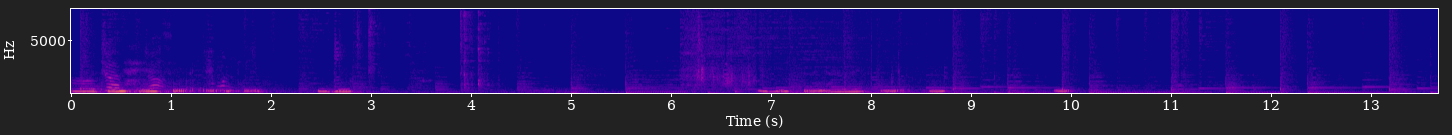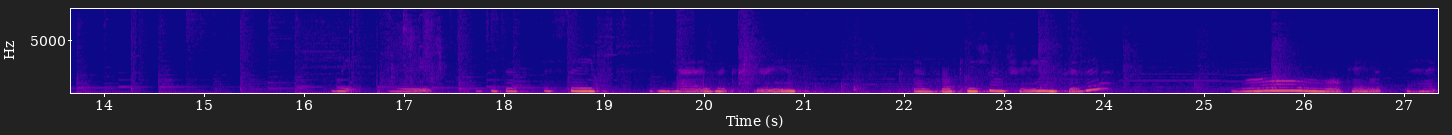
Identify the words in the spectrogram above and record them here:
Oh, Yeah, trying to yeah. hire somebody. Okay. Mm-hmm. Mm-hmm. Wait, wait. Did that just say he has experience in vocational training in prison? Whoa, okay, what the heck?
